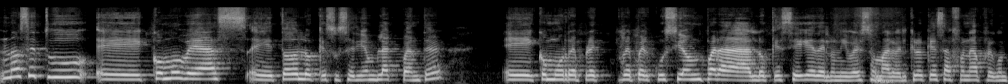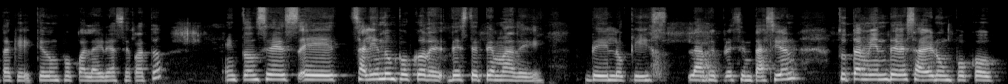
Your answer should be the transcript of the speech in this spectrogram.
no sé tú eh, cómo veas eh, todo lo que sucedió en Black Panther como repercusión para lo que sigue del universo Marvel. Creo que esa fue una pregunta que quedó un poco al aire hace rato. Entonces, saliendo un poco de, de este tema de, de, lo que es la representación, tú también debes saber un poco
